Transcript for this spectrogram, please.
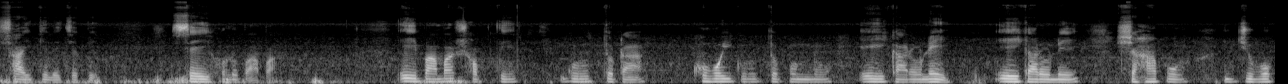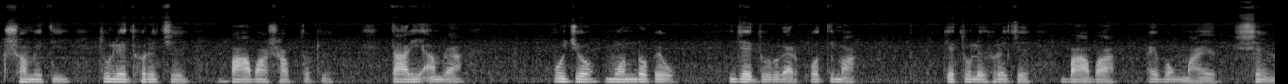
সাইকেলে চেপে, সেই হলো বাবা। এই বাবার শব্দের গুরুত্বটা খুবই গুরুত্বপূর্ণ। এই কারণেই এই কারণে শাহাপুর যুবক সমিতি তুলে ধরেছে বাবা শব্দকে। তারই আমরা পুজো মণ্ডপেও যে দুর্গার প্রতিমাকে তুলে ধরেছে বাবা এবং মায়ের সেন,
